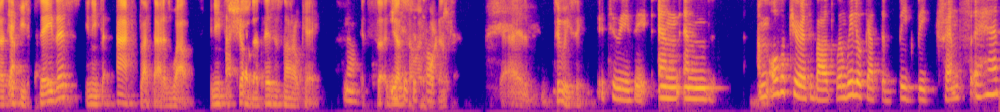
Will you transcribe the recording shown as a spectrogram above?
that yeah. if you say this you need to act like that as well you need exactly. to show that this is not okay no it's uh, just so important talk. Yeah too easy too easy and and I'm also curious about when we look at the big, big trends ahead,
